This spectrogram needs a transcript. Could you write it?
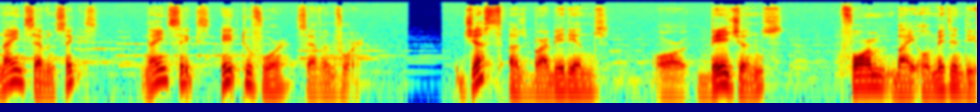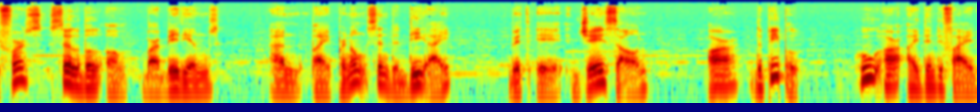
976 9682474. Just as Barbadians or Bajans form by omitting the first syllable of Barbadians and by pronouncing the DI with a J sound, are the people who are identified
